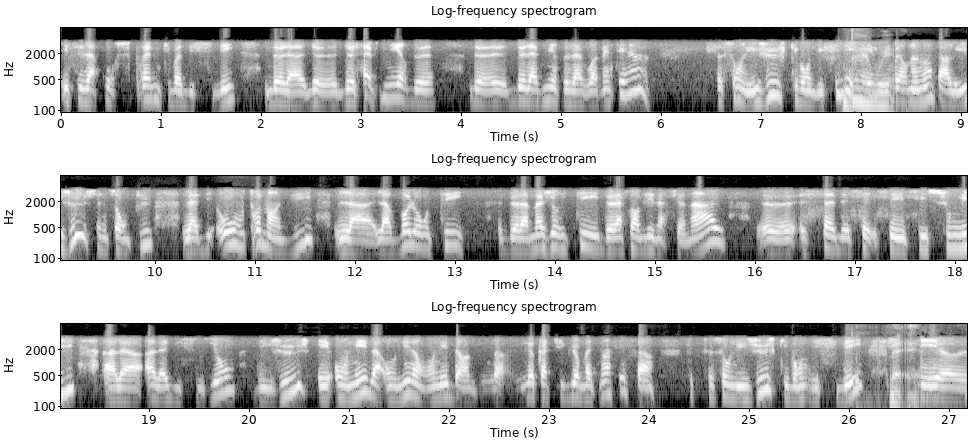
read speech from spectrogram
Et c'est la Cour suprême qui va décider de la, de, de l'avenir de, de, de l'avenir de la loi 21. Ce sont les juges qui vont décider. Ben C'est oui. le gouvernement par les juges. Ce ne sont plus, la, autrement dit, la, la volonté de la majorité de l'Assemblée nationale, euh, c'est c'est- c'est soumis à la, à la décision des juges et on est là, on est dans, on est dans, le cas de figure maintenant, c'est ça. Ce sont les juges qui vont décider Mais, et, euh,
